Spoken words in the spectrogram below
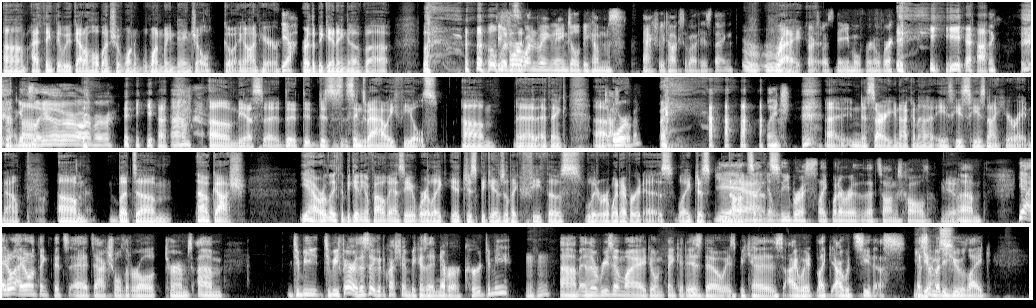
Um, I think that we've got a whole bunch of one one winged angel going on here. Yeah. or the beginning of uh, Before? One Winged Angel becomes actually talks about his thing. Right? Talks about his name over and over. yeah, Like, Dragon Um, Slayer armor. yeah. Um, Um, yes, uh, d- d- d- sings about how he feels. Um, I, I think, uh, Josh or. Like, uh, no, sorry, you're not gonna. He's he's he's not here right now. Oh, Um, okay. but um, oh gosh, yeah, or like the beginning of Final Fantasy, VIII, where like it just begins with like Fithos or whatever it is, like just yeah, nonsense. yeah, Libris, like whatever that song's called. Yeah. Um, yeah, I don't, I don't think that's uh, it's actual literal terms. Um, to be to be fair, this is a good question because it never occurred to me. hmm Um, and the reason why I don't think it is though is because I would like I would see this as somebody who like,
